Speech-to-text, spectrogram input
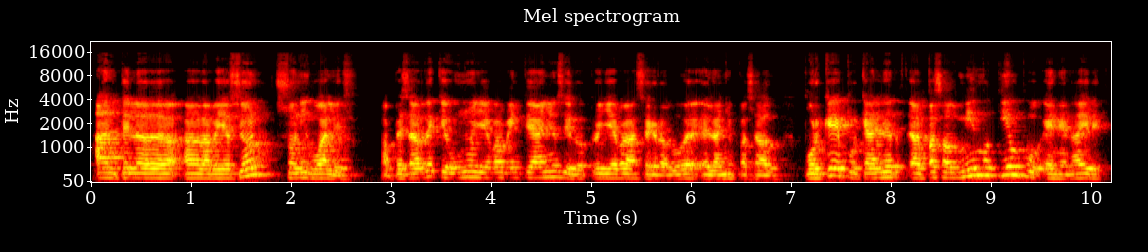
Ante la, la aviación son iguales, a pesar de que uno lleva 20 años y el otro lleva, se graduó el año pasado. ¿Por qué? Porque han, pasado el mismo tiempo en el aire.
